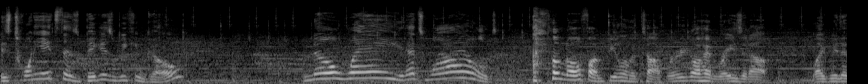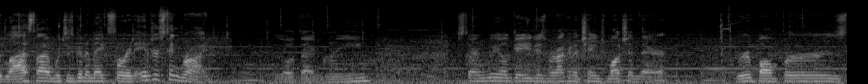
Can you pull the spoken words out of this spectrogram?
Is 28 as big as we can go? No way. That's wild. I don't know if I'm feeling the tuck. We're going to go ahead and raise it up like we did last time, which is going to make for an interesting ride. We'll go with that green. Steering wheel gauges. We're not going to change much in there. Rear bumpers.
